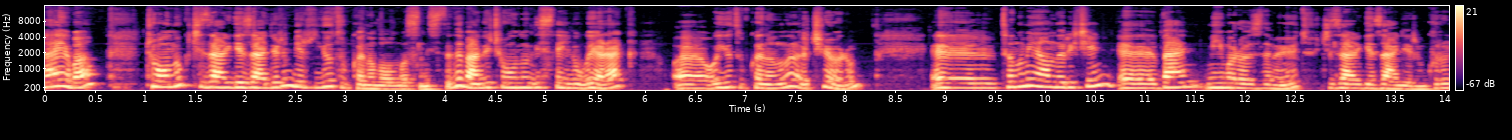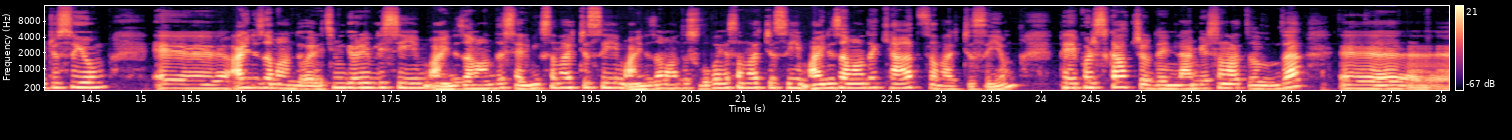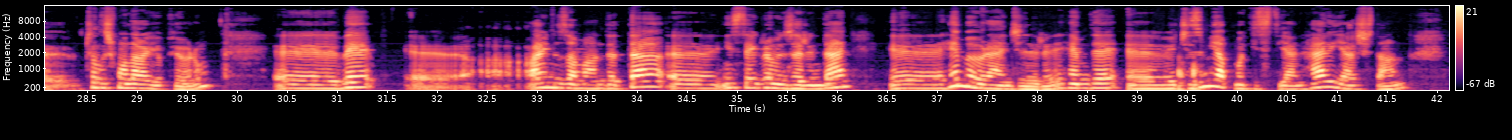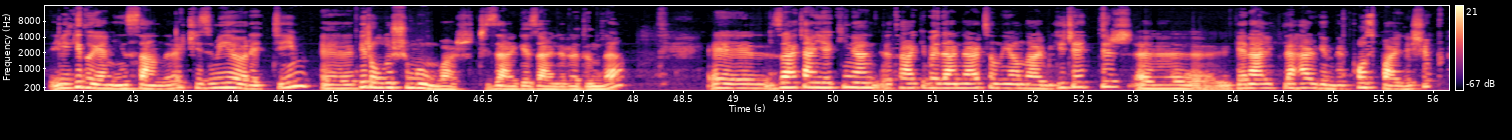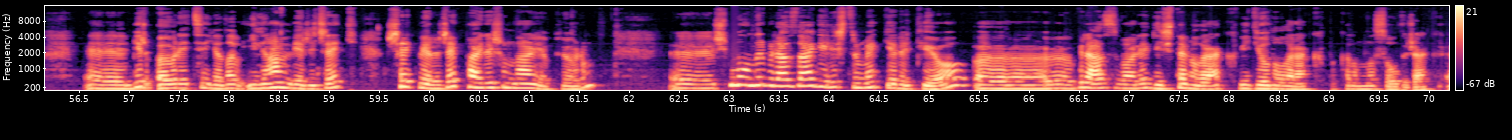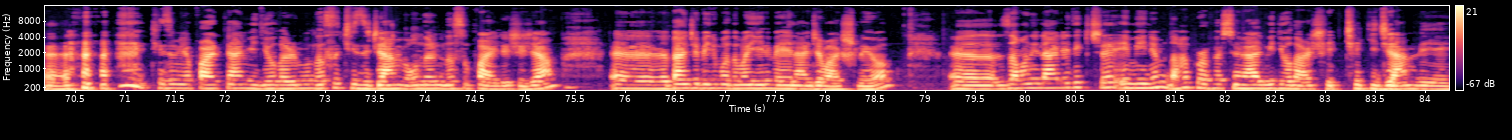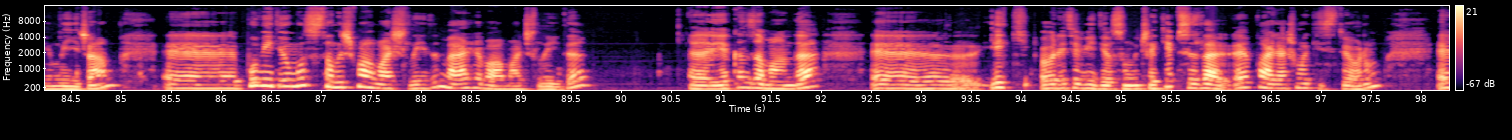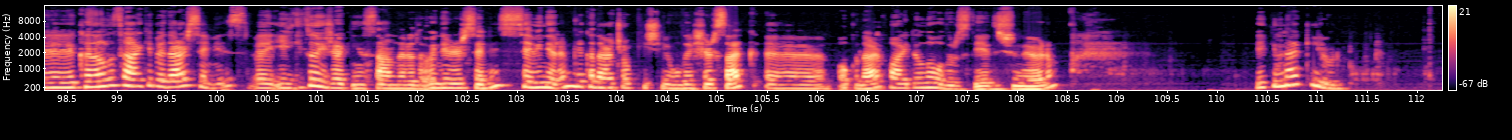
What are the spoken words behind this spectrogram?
Merhaba. Çoğunluk Çizer Gezerler'in bir YouTube kanalı olmasını istedi. Ben de çoğunun isteğine uyarak e, o YouTube kanalını açıyorum. E, tanımayanlar için e, ben Mimar Özlem Öğüt, Çizer Gezerler'in kurucusuyum. E, aynı zamanda öğretim görevlisiyim, aynı zamanda seramik sanatçısıyım, aynı zamanda sulu boya sanatçısıyım, aynı zamanda kağıt sanatçısıyım. Paper Sculpture denilen bir sanat dalında e, çalışmalar yapıyorum. E, ve e, aynı zamanda da e, Instagram üzerinden e, hem öğrencileri hem de e, çizim yapmak isteyen her yaştan ilgi duyan insanlara çizmeyi öğrettiğim e, bir oluşumum var Çizer Gezerler adında. E, zaten yakinen e, takip edenler, tanıyanlar bilecektir. E, genellikle her gün bir post paylaşıp e, bir öğreti ya da ilham verecek, şek verecek paylaşımlar yapıyorum. Şimdi onları biraz daha geliştirmek gerekiyor. Biraz böyle dijital olarak, videolu olarak bakalım nasıl olacak. Çizim yaparken videolarımı nasıl çizeceğim ve onları nasıl paylaşacağım. Bence benim adıma yeni bir eğlence başlıyor. Zaman ilerledikçe eminim daha profesyonel videolar çekeceğim ve yayınlayacağım. Bu videomuz tanışma amaçlıydı, merhaba amaçlıydı. Yakın zamanda e, ilk öğreti videosunu çekip sizlerle paylaşmak istiyorum. Ee, kanalı takip ederseniz ve ilgi duyacak insanlara da önerirseniz sevinirim. Ne kadar çok kişiye ulaşırsak e, o kadar faydalı oluruz diye düşünüyorum. İyi günler diliyorum.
